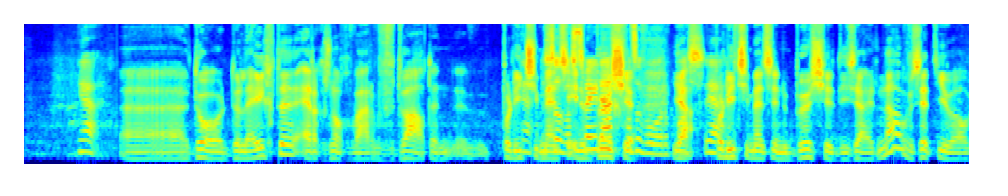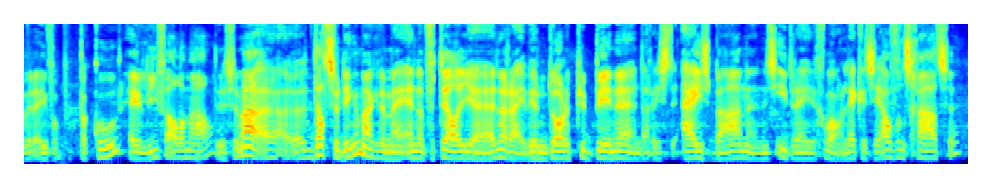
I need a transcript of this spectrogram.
Ja. eh, door de leegte, ergens nog waren we verdwaald en Ja, dus politiemensen in een busje. Ja, pas. Ja. politiemensen in een busje die zeiden, nou, we zetten je wel weer even op het parcours. Heel lief allemaal. Dus, maar eh, dat soort dingen maak je ermee. En dan vertel je, hè, dan rij je weer een dorpje binnen en daar is de ijsbaan. En dan is iedereen gewoon lekker zelf aan het schaatsen.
